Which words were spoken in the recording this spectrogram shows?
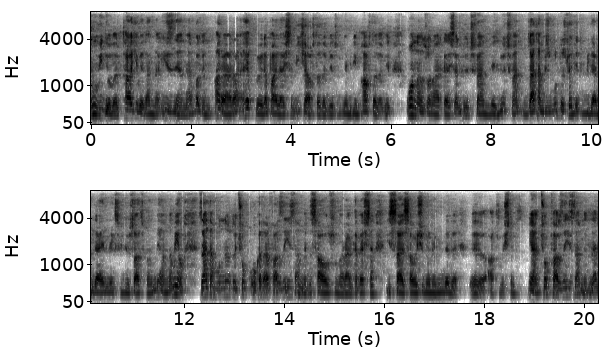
bu videoları takip edenler, izleyenler bakın ara ara hep böyle paylaştım. iki haftada bir, ne bileyim haftada bir. Ondan sonra arkadaşlar lütfen ve lütfen zaten biz burada söyledik bir daha bir daha endeks videosu atmanın bir anlamı yok. Zaten bunlar da çok o kadar fazla izlenmedi sağ olsunlar arkadaşlar. İsrail Savaşı döneminde de e, atmıştım. Yani çok fazla izlenmediler.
